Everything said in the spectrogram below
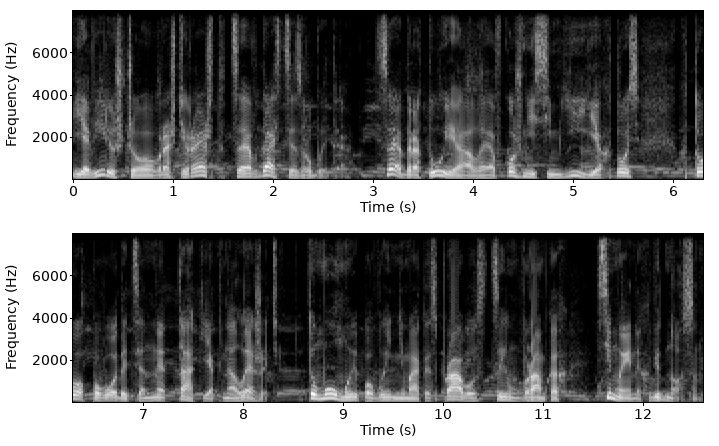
Я вірю, що, врешті-решт, це вдасться зробити. Це дратує, але в кожній сім'ї є хтось, хто поводиться не так, як належить. Тому ми повинні мати справу з цим в рамках сімейних відносин.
